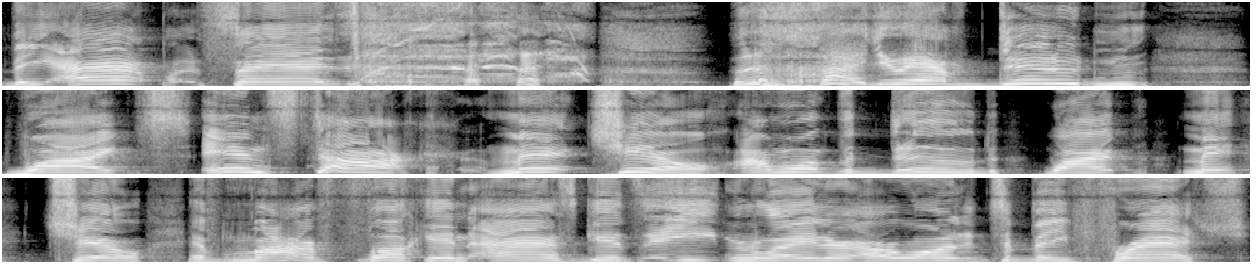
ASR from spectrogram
The app says you have dude wipes in stock. Mint chill. I want the dude wipe mint chill. If my fucking ass gets eaten later, I want it to be fresh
